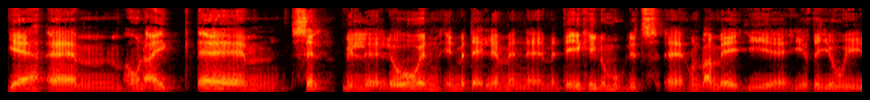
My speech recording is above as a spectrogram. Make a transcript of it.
Ja, øh, hun har ikke øh, selv ville love en, en medalje, men, øh, men det er ikke helt umuligt. Øh, hun var med i, øh, i Rio i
